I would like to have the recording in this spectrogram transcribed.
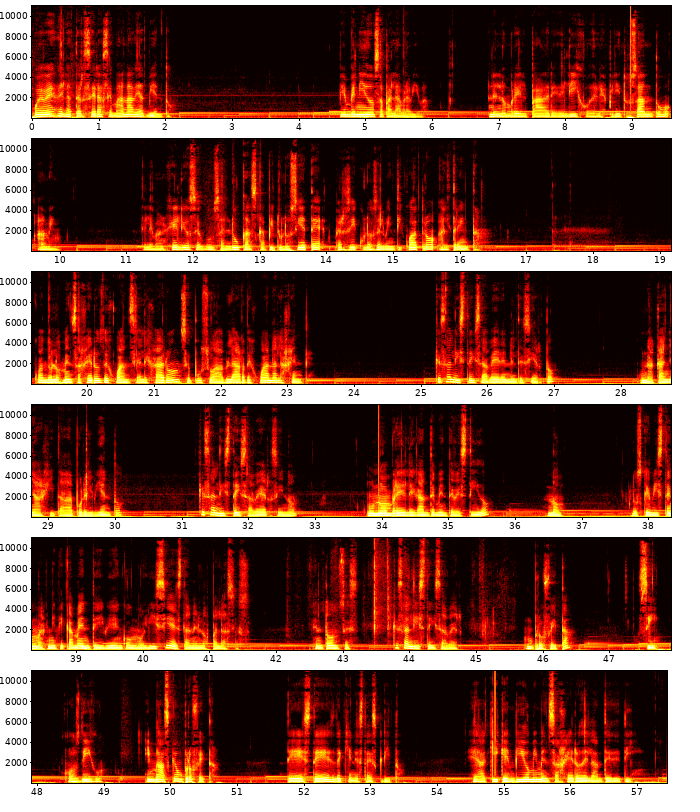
Jueves de la tercera semana de Adviento. Bienvenidos a Palabra Viva. En el nombre del Padre, del Hijo, del Espíritu Santo. Amén. Del Evangelio según San Lucas capítulo 7 versículos del 24 al 30. Cuando los mensajeros de Juan se alejaron, se puso a hablar de Juan a la gente. ¿Qué salisteis a ver en el desierto? ¿Una caña agitada por el viento? ¿Qué salisteis a ver si no? ¿Un hombre elegantemente vestido? No. Los que visten magníficamente y viven con molicie están en los palacios. Entonces, ¿qué salisteis a ver? ¿Un profeta? Sí, os digo, y más que un profeta. De este es de quien está escrito. He aquí que envío mi mensajero delante de ti,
